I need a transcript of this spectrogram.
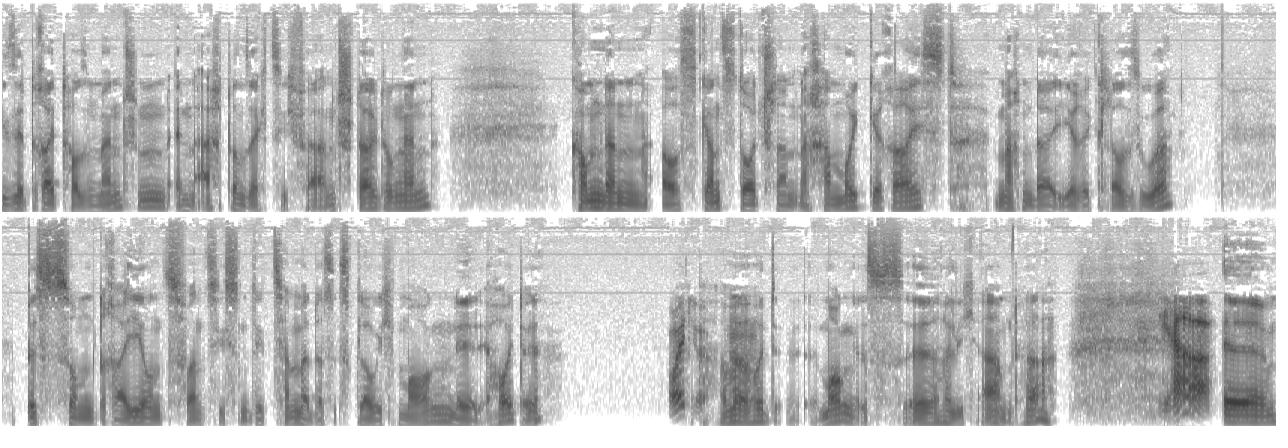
Diese 3000 Menschen in 68 Veranstaltungen kommen dann aus ganz Deutschland nach Hamburg gereist, machen da ihre Klausur bis zum 23. Dezember. Das ist, glaube ich, morgen. Nee, heute. Heute. Haben wir heute. Morgen ist äh, Heiligabend, ha? Ja. Äh,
